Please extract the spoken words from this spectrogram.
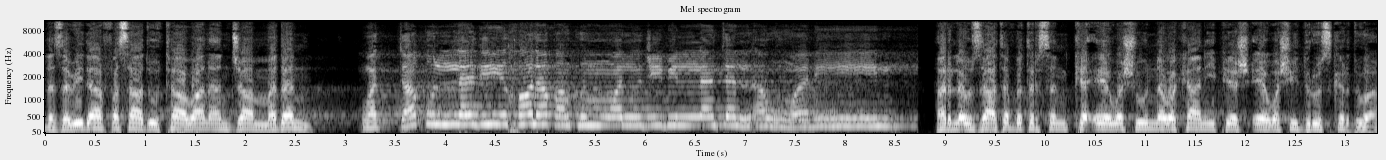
لە زەویدا فەساد و تاوان ئەنجام مەدەن. واتقوا الذي خلقكم والجبلة الأولين. هەر لەو زاتە بترسن کە ئێوەش و نەوەکانی پێش ئێوەشی دروست کردووە.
